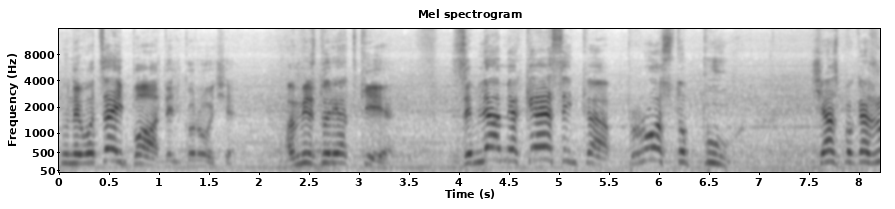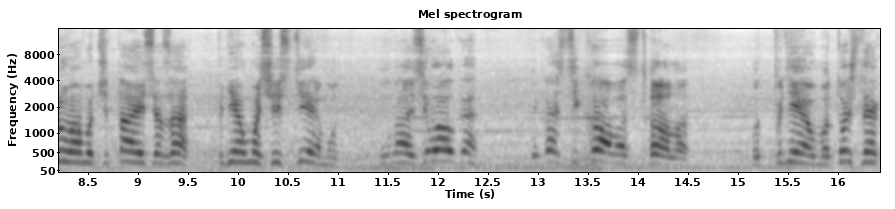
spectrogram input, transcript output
Ну не в оцей бадель, коротше, а в міждурядки. Земля м'якесенька, просто пух. Зараз покажу вам, отчитаюся за пневмосистему. Не знаю, сівалка якась цікава стала. От пневмо, точно як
